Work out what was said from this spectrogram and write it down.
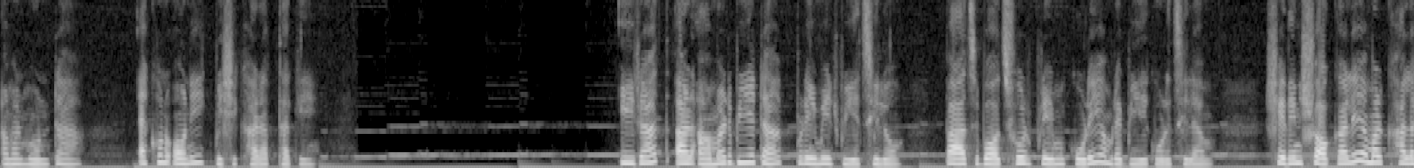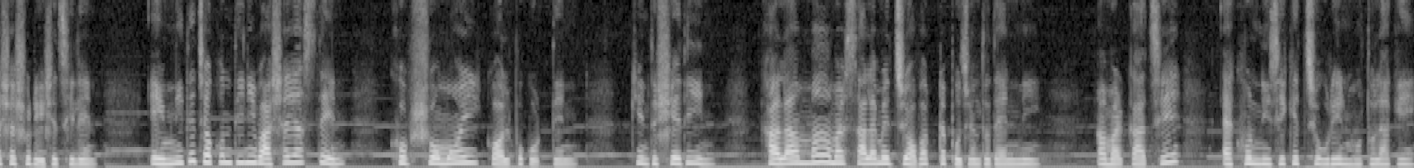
আমার মনটা এখন অনেক বেশি খারাপ থাকে। ইরাত আর আমার বিয়েটা প্রেমের বিয়ে ছিল। পাঁচ বছর প্রেম করে আমরা বিয়ে করেছিলাম। সেদিন সকালে আমার খালা শাশুড়ি এসেছিলেন। এমনিতে যখন তিনি বাসায় আসতেন, খুব সময় গল্প করতেন। কিন্তু সেদিন খালা আম্মা আমার সালামের জবাবটা পর্যন্ত দেননি। আমার কাছে এখন নিজেকে চোরের মতো লাগে।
